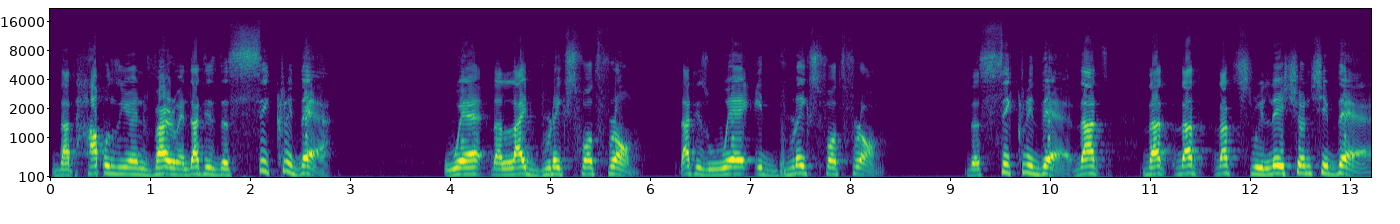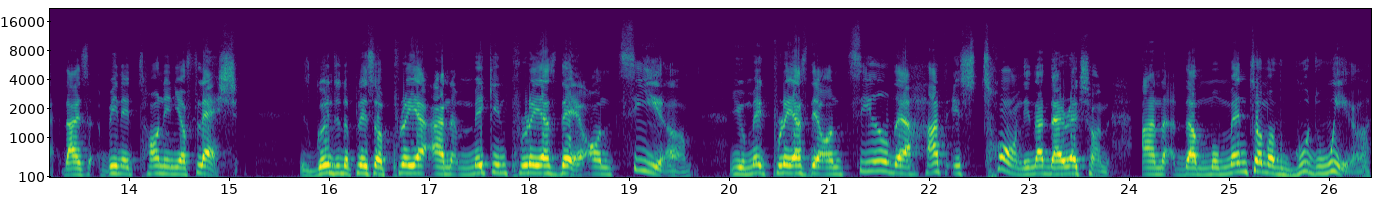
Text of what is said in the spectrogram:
that happens in your environment. That is the secret there where the light breaks forth from. That is where it breaks forth from. The secret there. That that that that's relationship there that has been a thorn in your flesh is going to the place of prayer and making prayers there until you make prayers there until the heart is turned in that direction and the momentum of goodwill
